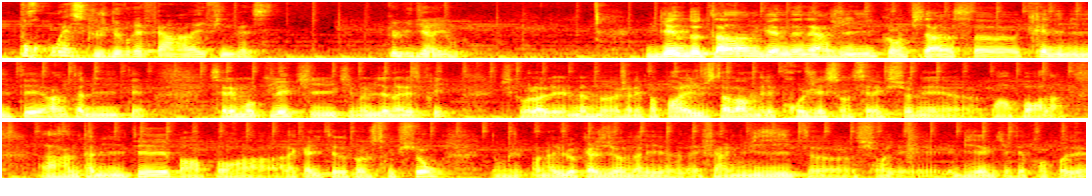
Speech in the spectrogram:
« Pourquoi est-ce que je devrais faire un Life Invest ?» Que lui diriez-vous? Gain de temps, gain d'énergie, confiance, crédibilité, rentabilité. C'est les mots-clés qui, me viennent à l'esprit. Puisque voilà, les, j'en ai pas parlé juste avant, mais les projets sont sélectionnés euh, par rapport à la, rentabilité, par rapport à, la qualité de construction. On a eu l'occasion d'aller faire une visite euh, sur les, biens qui étaient proposés.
